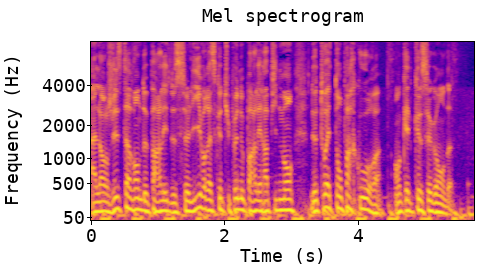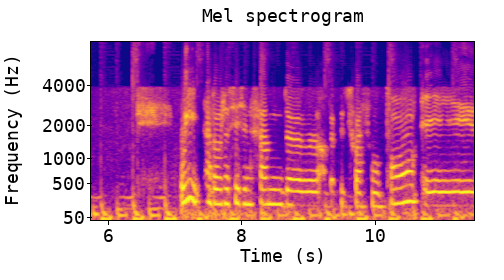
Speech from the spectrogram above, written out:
Alors juste avant de parler de ce livre, est-ce que tu peux nous parler rapidement de toi et de ton parcours en quelques secondes? Oui, alors je suis une femme de un peu plus de 60 ans et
